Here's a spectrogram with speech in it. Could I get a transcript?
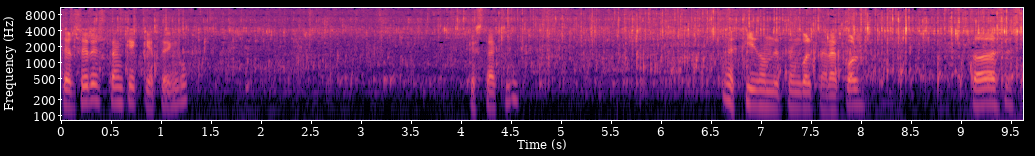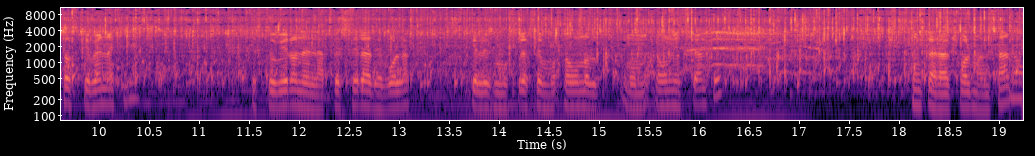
tercer estanque que tengo que está aquí. Aquí donde tengo el caracol. Todos estos que ven aquí estuvieron en la pecera de bola que les mostré hace unos, un instante. Un caracol manzano.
